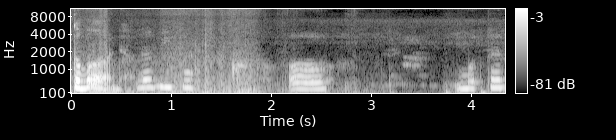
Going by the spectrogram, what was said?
Come on. Let me book uh mutton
